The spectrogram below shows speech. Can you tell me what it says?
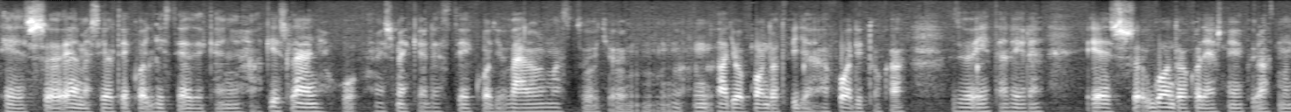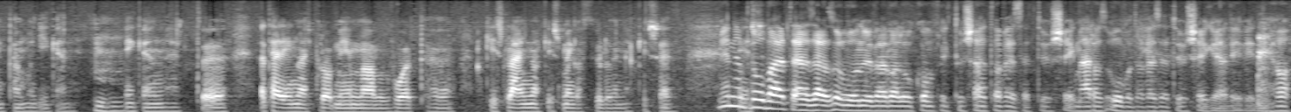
és elmesélték, hogy lisztérzékeny a kislány, és megkérdezték, hogy vállalom azt, hogy nagyobb gondot figyel, a fordítok az ő ételére, és gondolkodás nélkül azt mondtam, hogy igen. Uh-huh. Igen, hát, hát elég nagy probléma volt a kislánynak is, meg a szülőnek is ez. Miért nem és... próbáltál ezzel az óvónővel való konfliktusát a vezetőség, már az óvoda vezetőség elé vinni, ha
